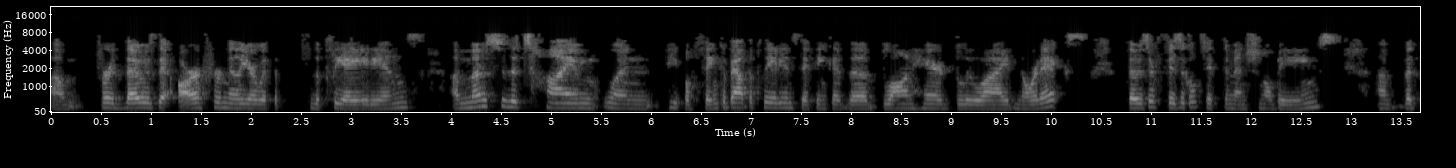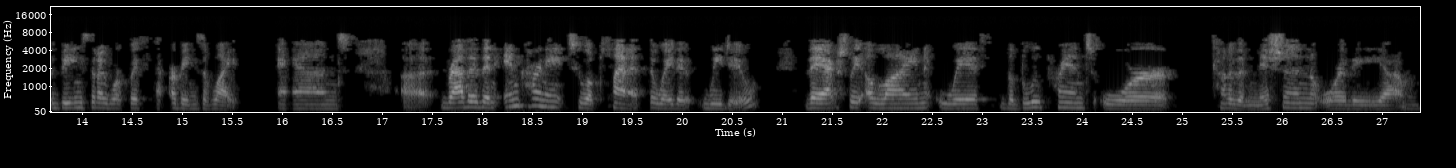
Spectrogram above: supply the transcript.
Um, for those that are familiar with the, the Pleiadians, uh, most of the time when people think about the Pleiadians, they think of the blonde-haired, blue-eyed Nordics. Those are physical fifth dimensional beings. Um, but the beings that I work with are beings of light. And uh, rather than incarnate to a planet the way that we do, they actually align with the blueprint or kind of the mission or the um,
